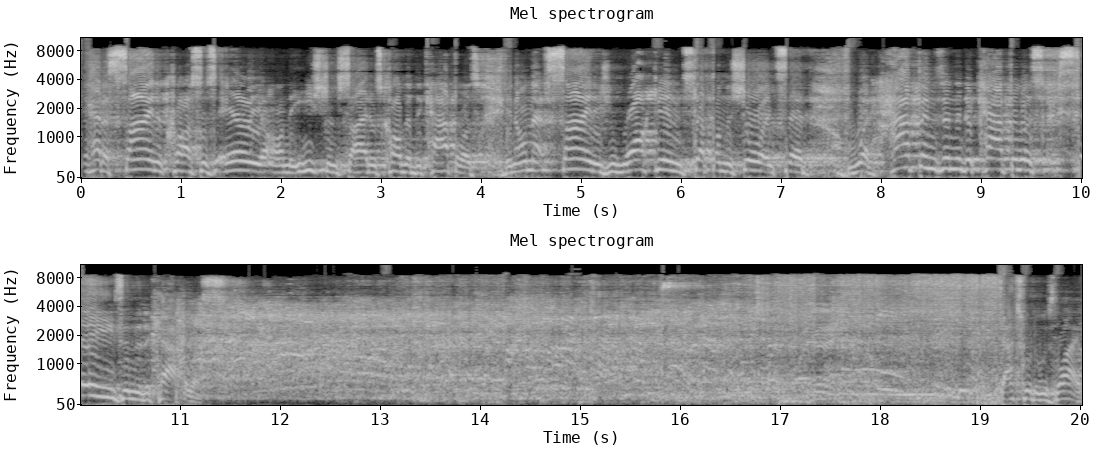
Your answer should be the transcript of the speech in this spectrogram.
They had a sign across this area on the eastern side. It was called the Decapolis. And on that sign, as you walked in and stepped on the shore, it said, What happens in the Decapolis stays in the Decapolis. That's what it was like.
